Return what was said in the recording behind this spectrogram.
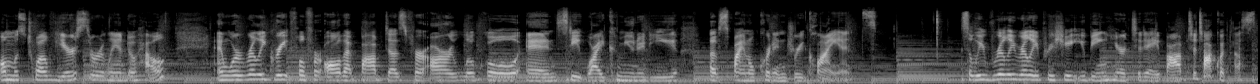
almost 12 years through Orlando Health. And we're really grateful for all that Bob does for our local and statewide community of spinal cord injury clients. So we really, really appreciate you being here today, Bob, to talk with us.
